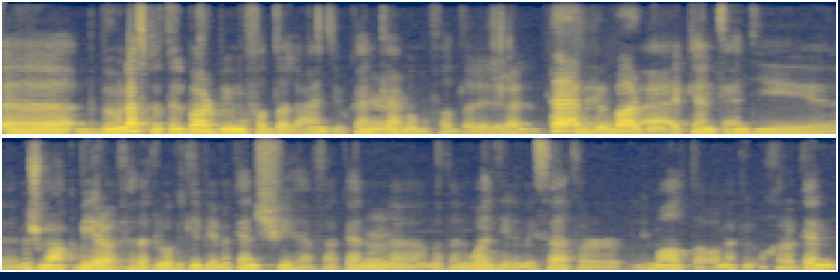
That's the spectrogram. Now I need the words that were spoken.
آه، بمناسبة الباربي مفضلة عندي وكانت مم. لعبة مفضلة للعلم تلعبي في الباربي آه، كانت عندي مجموعة كبيرة في هذاك الوقت ليبيا ما كانش فيها فكان مم. آه، مثلا والدي لما يسافر لمالطا أو أماكن أخرى كان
